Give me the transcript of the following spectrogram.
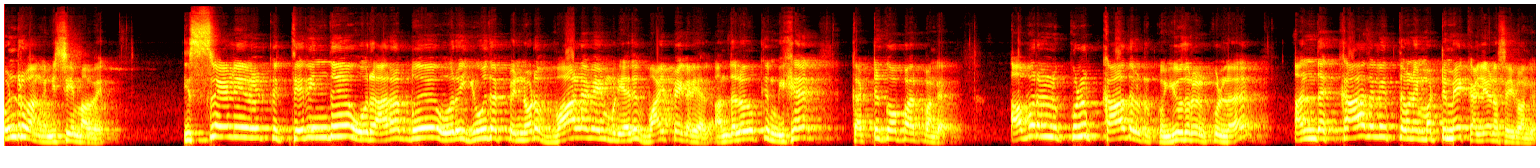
கொன்றுவாங்க நிச்சயமாகவே இஸ்ரேலியர்களுக்கு தெரிந்து ஒரு அரபு ஒரு யூத பெண்ணோட வாழவே முடியாது வாய்ப்பே கிடையாது. அந்த அளவுக்கு மிக கட்டுக்கோப்பா இருப்பாங்க. அவர்களுக்குள் காதல் இருக்கும் யூதர்களுக்குள்ள. அந்த காதலித்தவனை மட்டுமே கல்யாணம் செய்வாங்க.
